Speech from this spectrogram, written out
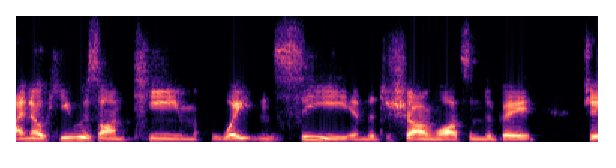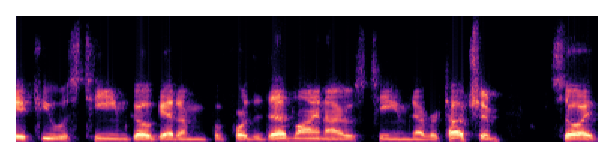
I know he was on team wait and see in the Deshaun Watson debate. JP was team go get him before the deadline. I was team never touch him. So I,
